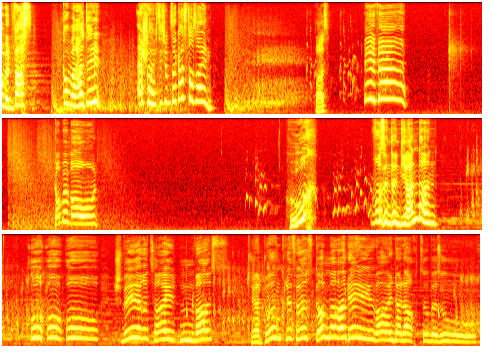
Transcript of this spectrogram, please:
Moment, was? Gomma HD! Er schleicht sich unser Gasthaus ein! Was? Hilfe! Gommelboot! Huch! Wo sind denn die anderen? Ho, ho, ho! Schwere Zeiten, was? Der dunkle Fürst Gomme HD war in der Nacht zu Besuch.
